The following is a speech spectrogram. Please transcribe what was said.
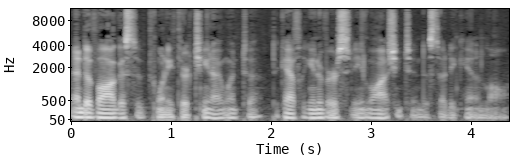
end of August of 2013, I went to, to Catholic University in Washington to study canon law.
